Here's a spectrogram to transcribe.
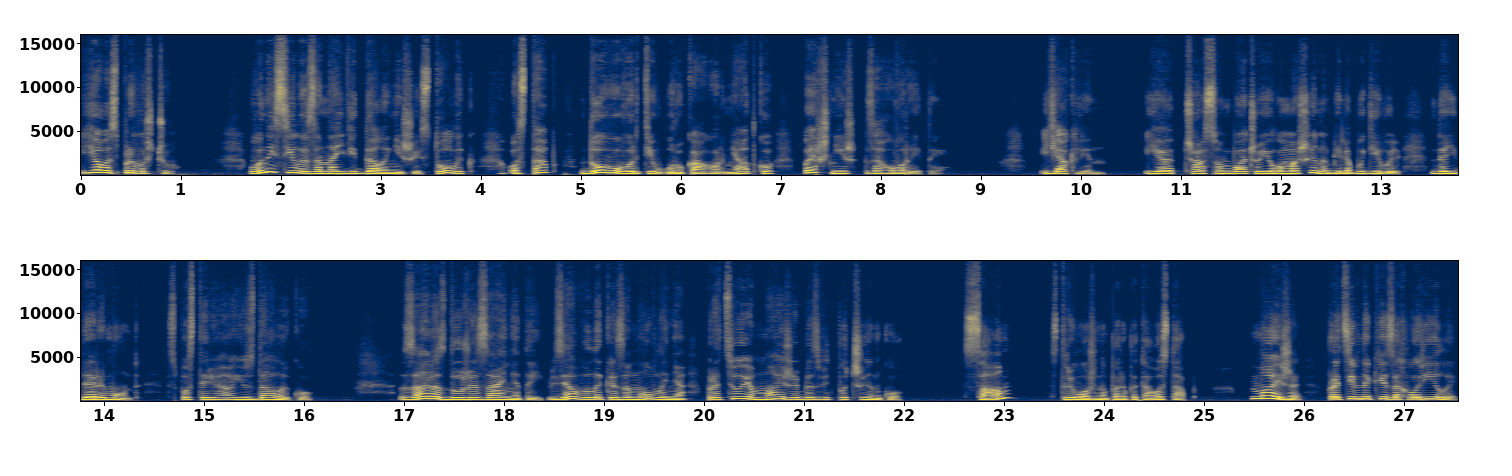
я вас пригощу. Вони сіли за найвіддаленіший столик. Остап довго вертів у руках горнятко, перш ніж заговорити. Як він? Я часом бачу його машину біля будівель, де йде ремонт, спостерігаю здалеку. Зараз дуже зайнятий, взяв велике замовлення, працює майже без відпочинку. Сам? стривожено перепитав Остап. Майже працівники захворіли.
